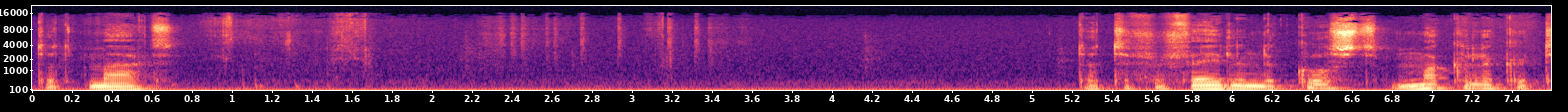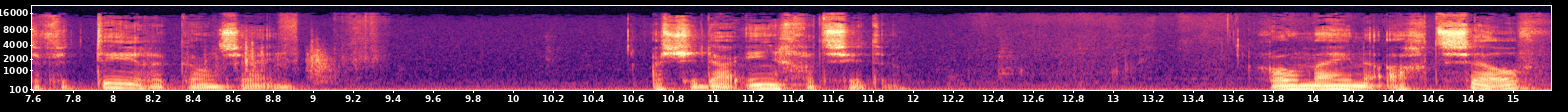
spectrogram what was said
Dat maakt dat de vervelende kost makkelijker te verteren kan zijn als je daarin gaat zitten. Romeinen 8 zelf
